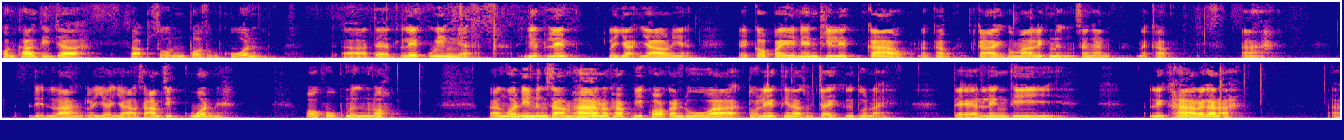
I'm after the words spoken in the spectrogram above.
ค่อนข้างที่จะสับสนพอสมควร แต่เลขวิ่งเนี่ยยึดเลขระยะยาวเนี่ยแอดก็ไปเน้นที่เลข9นะครับกลายเข้ามาเลข1ซะงั้นนะครับเด่นล่างระยะยาว 30ก้วนออก 61เนาะงวดนี้ 135นะครับวิเคราะห์กันดูว่าตัวเลขที่น่าสนใจคือตัวไหน แต่แอดเล็งที่เลข 5 แล้วกันอะอ่า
